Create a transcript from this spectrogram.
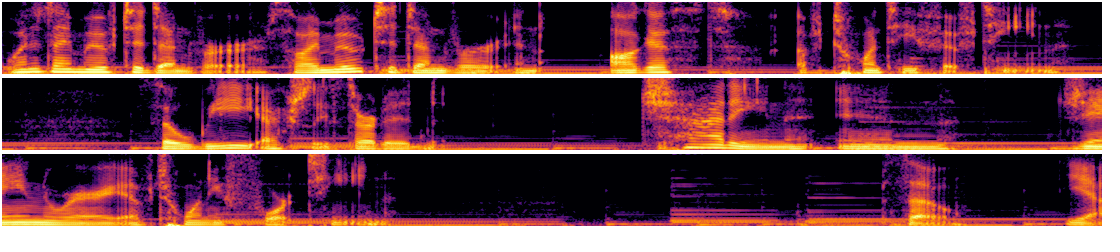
when did I move to Denver? So I moved to Denver in August of 2015. So we actually started chatting in January of 2014. So, yeah,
